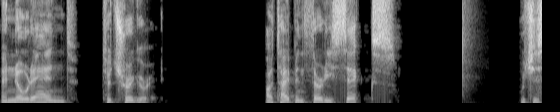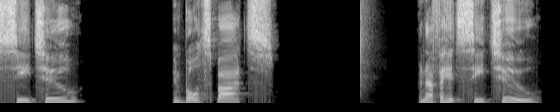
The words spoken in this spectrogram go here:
and note end to trigger it. I'll type in 36, which is C2 in both spots. And if I hit C2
